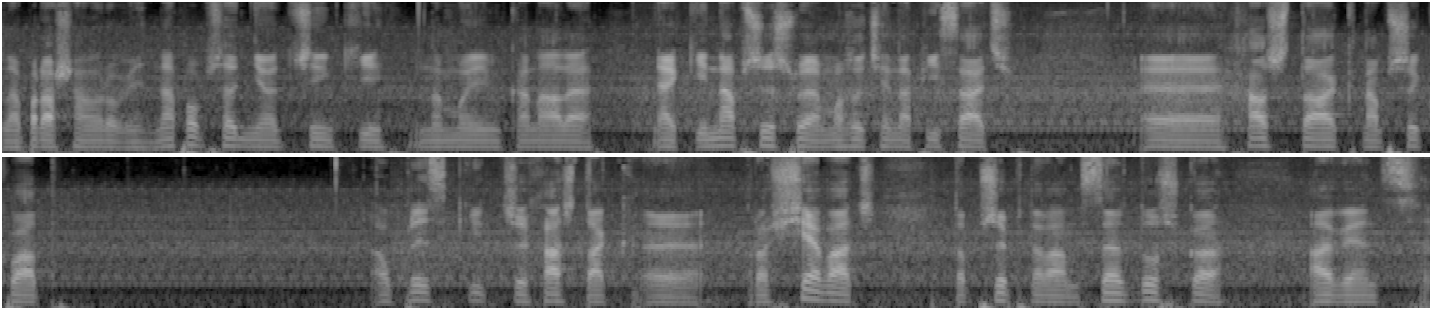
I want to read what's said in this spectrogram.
Zapraszam również na poprzednie odcinki na moim kanale, jak i na przyszłe. Możecie napisać e, hashtag na przykład opryski czy hashtag e, rozsiewacz, to przypnę wam serduszko, a więc e,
